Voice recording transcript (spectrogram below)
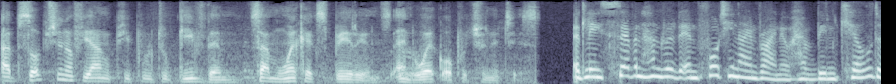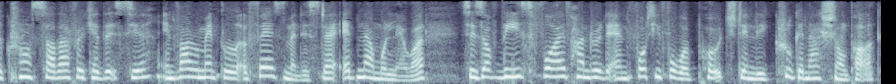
absorption of young people to give them some work experience and work opportunities. At least 749 rhino have been killed across South Africa this year. Environmental Affairs Minister Edna Molewa says of these, 544 were poached in the Kruger National Park.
